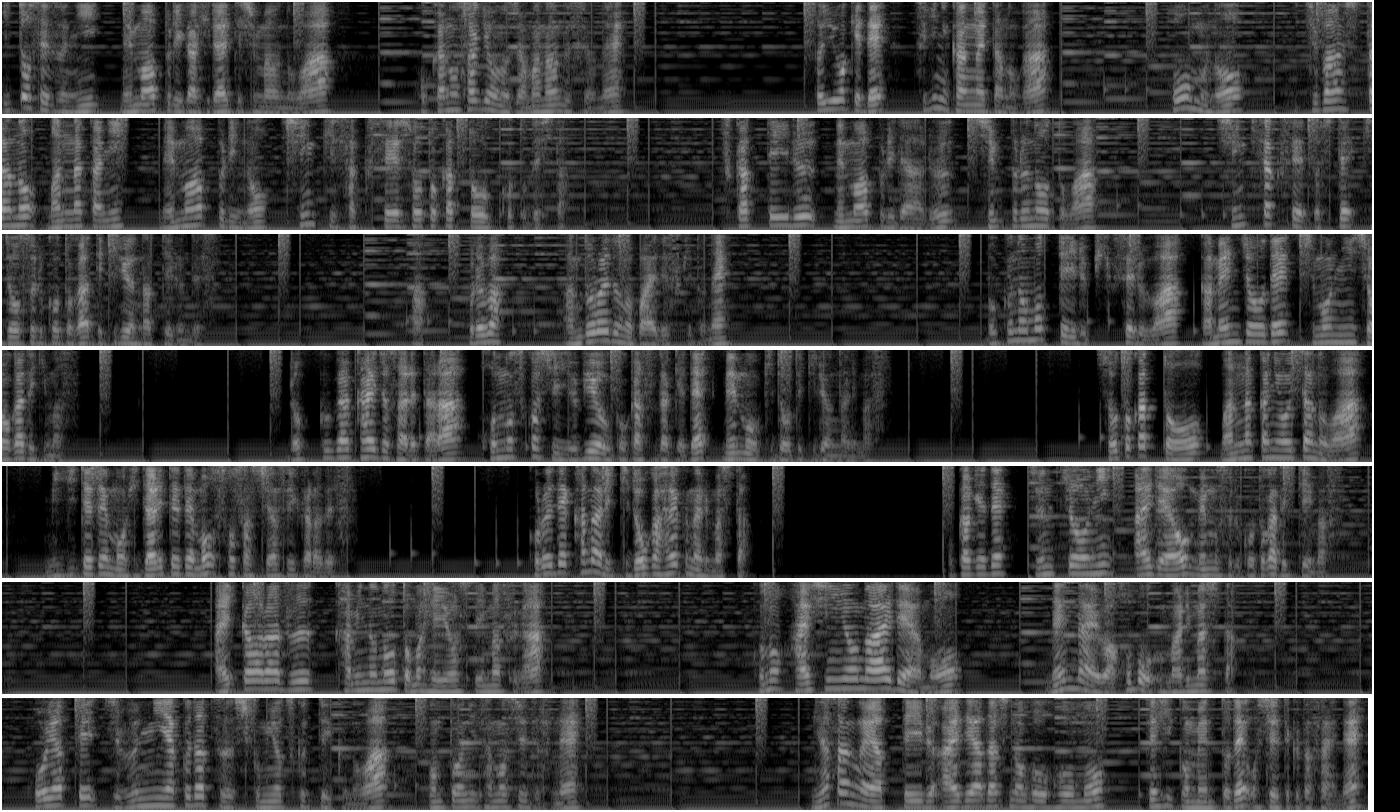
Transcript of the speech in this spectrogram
意図せずにメモアプリが開いてしまうのは他の作業の邪魔なんですよね。というわけで次に考えたのが、ホームの一番下の真ん中にメモアプリの新規作成ショートカットを置くことでした。使っているメモアプリであるシンプルノートは新規作成として起動することができるようになっているんです。あ、これは Android の場合ですけどね。僕の持っている Pixel は画面上で指紋認証ができます。ロックが解除されたらほんの少し指を動かすだけでメモを起動できるようになります。ショートカットを真ん中に置いたのは右手でも左手でも操作しやすいからです。これでかなり起動が早くなりました。おかげで順調にアイデアをメモすることができています。相変わらず紙のノートも併用していますが、この配信用のアイデアも年内はほぼ埋まりました。こうやって自分に役立つ仕組みを作っていくのは本当に楽しいですね。皆さんがやっているアイデア出しの方法もぜひコメントで教えてくださいね。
